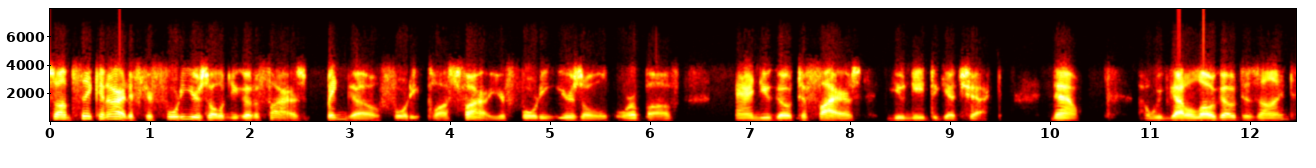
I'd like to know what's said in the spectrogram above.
So i'm thinking all right if you're 40 years old and you go to fires bingo 40 plus fire. You're 40 years old or above and you go to fires you need to get checked. Now uh, we've got a logo designed.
